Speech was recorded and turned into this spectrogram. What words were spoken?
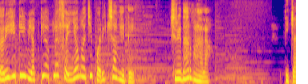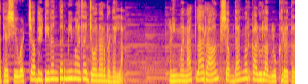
तरीही ती व्यक्ती आपल्या संयमाची परीक्षा घेते. श्रीधर म्हणाला तिच्या त्या शेवटच्या भेटीनंतर मी माझा जॉनर बदलला आणि मनातला राग शब्दांवर काढू लागलो खरं तर.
